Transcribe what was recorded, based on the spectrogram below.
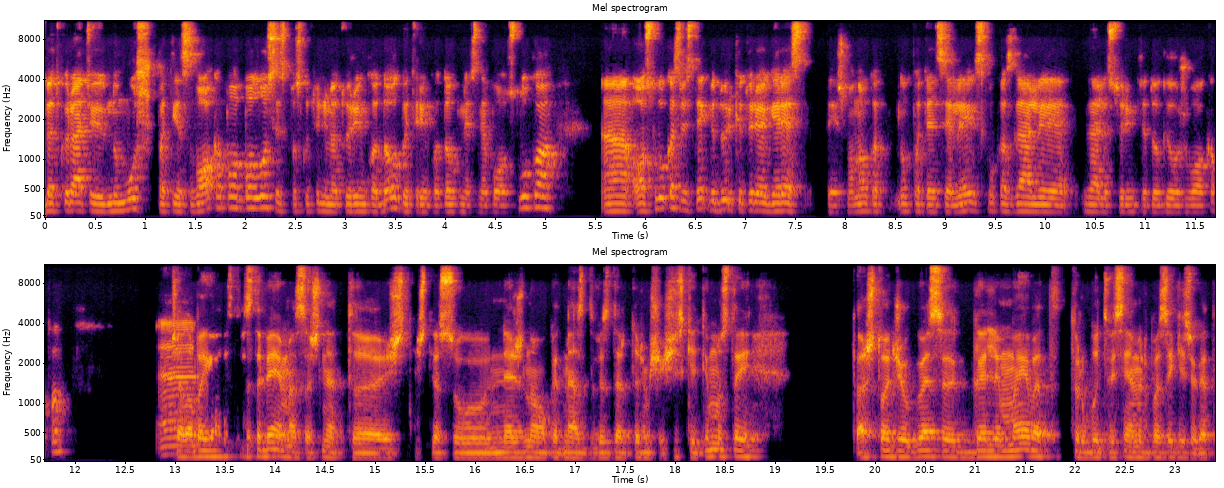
bet kuriu atveju numuš paties Vokapo balus, jis paskutiniu metu rinko daug, bet rinko daug, nes nebuvo sluko. E, o slukas vis tiek vidurkį turėjo geresnį. Tai aš manau, kad nu, potencialiai slukas gali, gali surinkti daugiau už Vokapą. Čia labai geras pastebėjimas, aš net iš, iš tiesų nežinau, kad mes vis dar turim šešis keitimus, tai aš to džiaugiuosi galimai, bet turbūt visiems ir pasakysiu, kad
